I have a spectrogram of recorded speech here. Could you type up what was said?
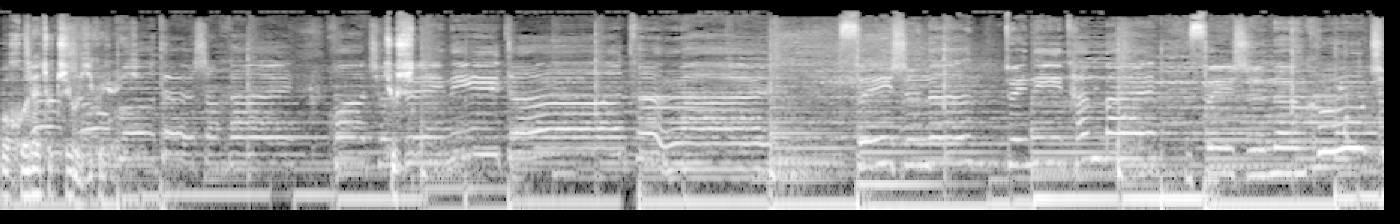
我回来就只有一个原因，就是你。随时能哭出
